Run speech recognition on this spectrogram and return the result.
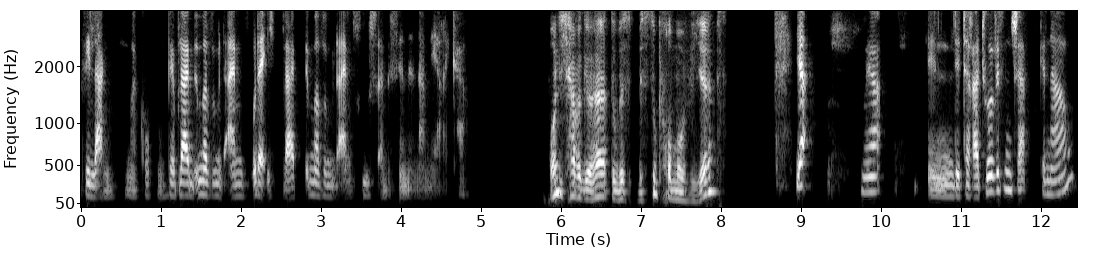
wie lang, mal gucken. Wir bleiben immer so mit einem, oder ich bleibe immer so mit einem Fuß ein bisschen in Amerika. Und ich habe gehört, du bist, bist du promoviert? Ja, ja, in Literaturwissenschaft, genau.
